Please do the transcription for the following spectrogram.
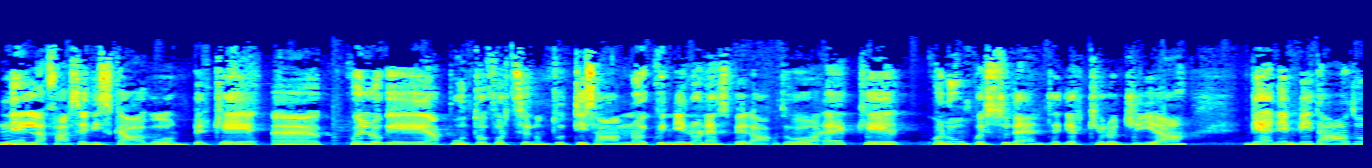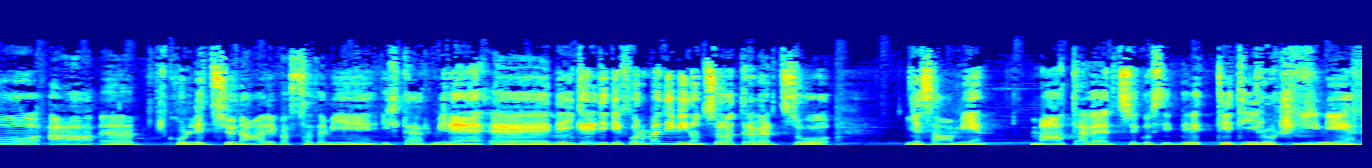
nella fase di scavo, perché eh, quello che appunto forse non tutti sanno e quindi non è svelato è che qualunque studente di archeologia viene invitato a eh, collezionare, passatemi il termine, eh, Mhm. dei crediti formativi non solo attraverso gli esami, ma attraverso i cosiddetti tirocini.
